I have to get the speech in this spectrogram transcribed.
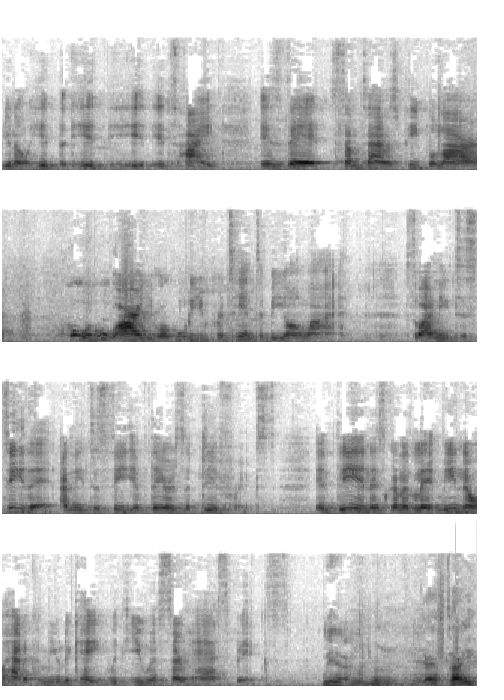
you know hit the hit hit its height is that sometimes people are who who are you or who do you pretend to be online so i need to see that i need to see if there's a difference and then it's going to let me know how to communicate with you in certain aspects Yeah, That's tight.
